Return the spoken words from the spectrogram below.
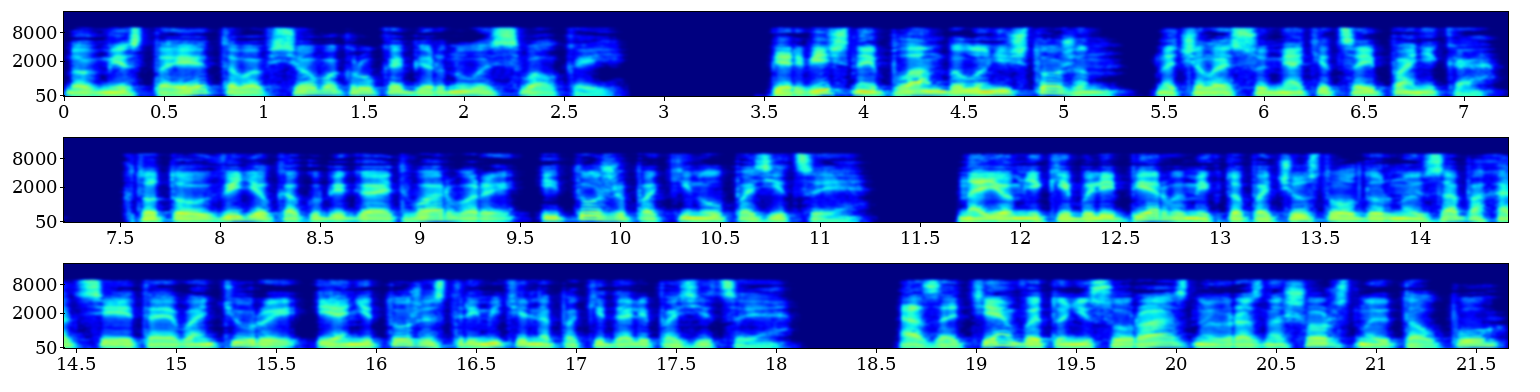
но вместо этого все вокруг обернулось свалкой. Первичный план был уничтожен, началась сумятица и паника. Кто-то увидел, как убегают варвары, и тоже покинул позиции. Наемники были первыми, кто почувствовал дурной запах от всей этой авантюры, и они тоже стремительно покидали позиции. А затем в эту несуразную, разношерстную толпу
